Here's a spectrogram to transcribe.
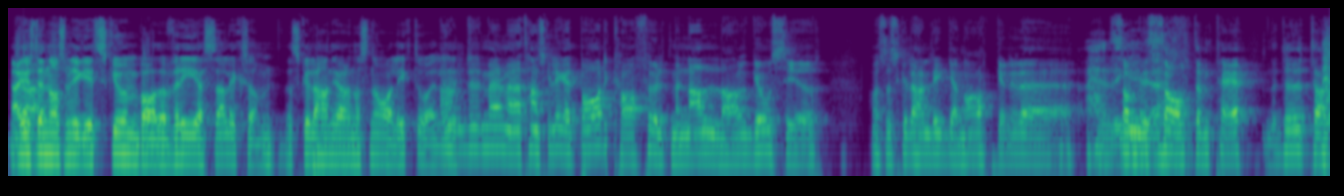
Ja just det, någon som ligger i ett skumbad och vresa liksom. Då skulle han göra något snarlikt då eller? Han, du menar att han skulle ligga i ett badkar fullt med nallar och gosedjur? Och så skulle han ligga naken i det. Som i Salt and Pepper. Du uttalade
